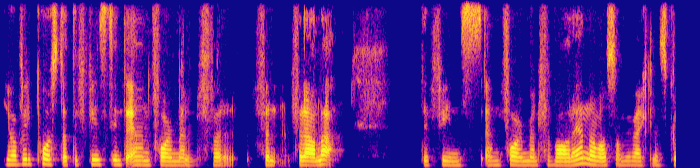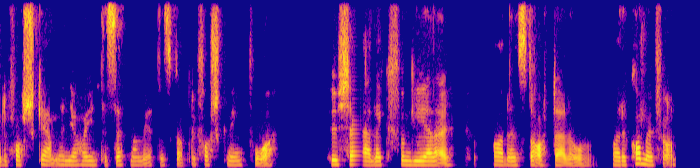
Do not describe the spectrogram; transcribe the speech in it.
jag vill påstå att det finns inte en formel för, för, för alla. Det finns en formel för var och en av oss om vi verkligen skulle forska men jag har inte sett någon vetenskaplig forskning på hur kärlek fungerar, var den startar och var det kommer ifrån.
